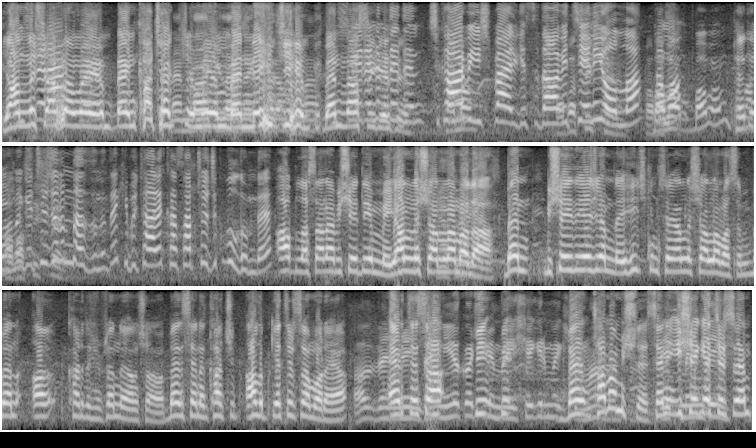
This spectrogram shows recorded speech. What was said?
Yanlış İşveren- anlamayın. Ben kaçakçı Ben mıyım? Ben Bağcılar'dan neyciyim? geliyorum. Ben nasıl Verelim getireyim? dedin. Çıkar bir iş belgesi. Davetiyeni yolla. Tamam. Babam, babam, peder. Bana canım nazını de ki bir tane kasap çocuk buldum de. Abla sana bir şey diyeyim mi? Yanlış anlama da. Ben bir şey diyeceğim de hiç kimse yanlış anlamasın. Ben A- kardeşim sen de yanlış anlama. Ben seni kaçıp alıp getirsem oraya. Abi ben- ben niye kaçayım? Ben işe girmek Ben istiyorum abi. tamam işte. Seni işe Ekmeğimdeyim. getirsem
